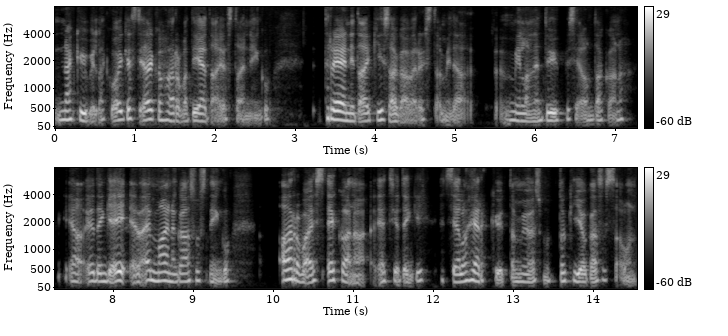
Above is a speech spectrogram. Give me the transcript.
näkyvillä, kun oikeasti aika harva tietää jostain niin kuin, treeni- tai kisakaverista, mitä, millainen tyyppi siellä on takana. Ja jotenkin ei, en mä ainakaan susta niin kuin, arvaisi ekana, että jotenkin, että siellä on herkkyyttä myös, mutta toki jokaisessa on.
